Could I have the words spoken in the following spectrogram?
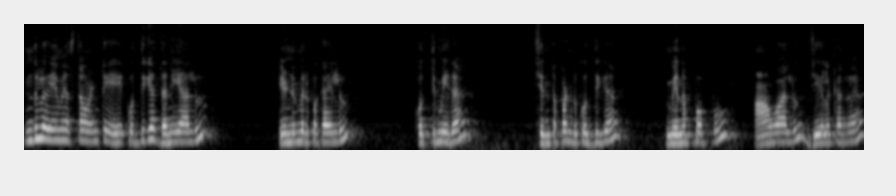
ఇందులో ఏం వేస్తామంటే కొద్దిగా ధనియాలు ఎండుమిరపకాయలు కొత్తిమీర చింతపండు కొద్దిగా మినపప్పు ఆవాలు జీలకర్ర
